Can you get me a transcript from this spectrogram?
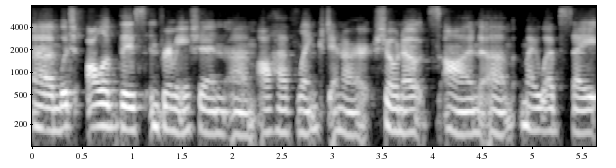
Um, which all of this information um, I'll have linked in our show notes on um, my website.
